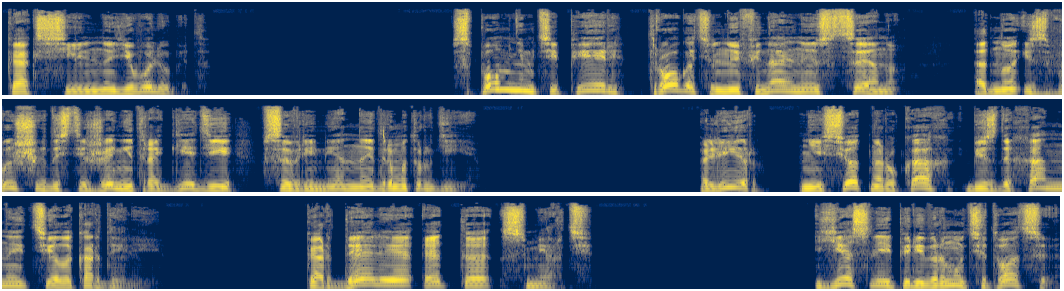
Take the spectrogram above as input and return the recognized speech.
как сильно его любят. Вспомним теперь трогательную финальную сцену, одно из высших достижений трагедии в современной драматургии. Лир несет на руках бездыханное тело Корделии. Корделия — это смерть. Если перевернуть ситуацию,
